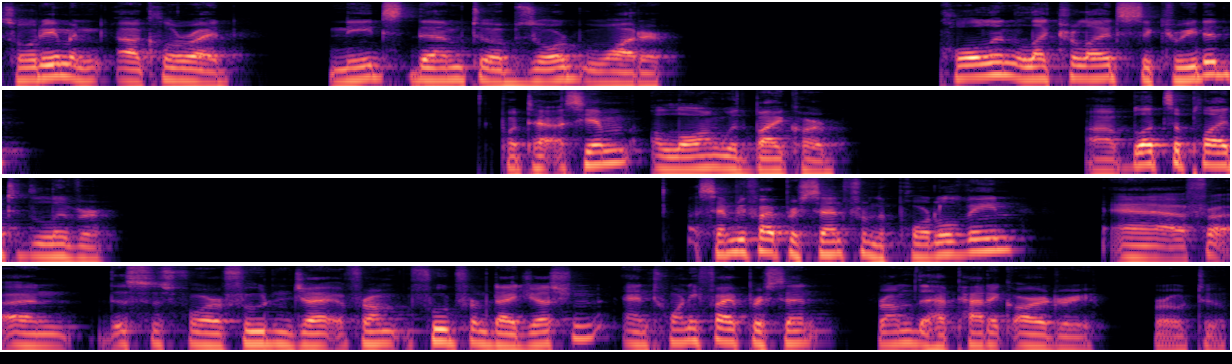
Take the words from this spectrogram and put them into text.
Sodium and uh, chloride needs them to absorb water. Colon electrolytes secreted. Potassium along with bicarb. Uh, blood supply to the liver. 75% from the portal vein uh, for, and this is for food and from food from digestion, and 25% from the hepatic artery for O2.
